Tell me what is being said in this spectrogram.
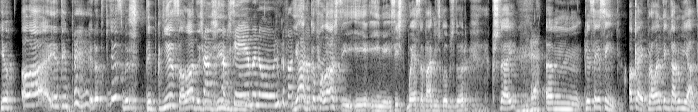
E eu, olá, e eu tipo, eu não te conheço, mas tipo, conheço, olá, dois Sabes, beijinhos. sabes quem é, e- mas não, nunca falaste Yeah, nunca falaste e, e, e existe boa essa vibe nos Globos de Ouro. Gostei. Hum, pensei assim, ok, para o ano tem que estar nomeado.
